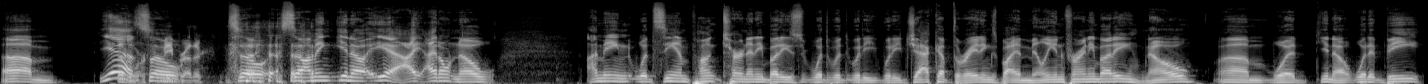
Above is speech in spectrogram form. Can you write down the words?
Um, yeah. So, me, brother. so, so I mean, you know, yeah, I, I don't know. I mean, would CM Punk turn anybody's? Would would would he would he jack up the ratings by a million for anybody? No. Um, would you know? Would it be?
